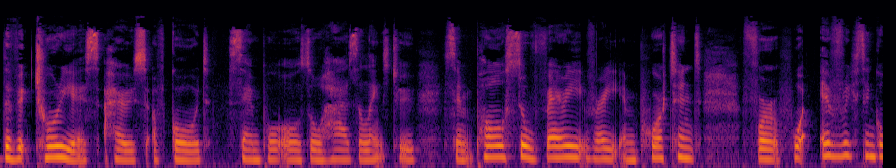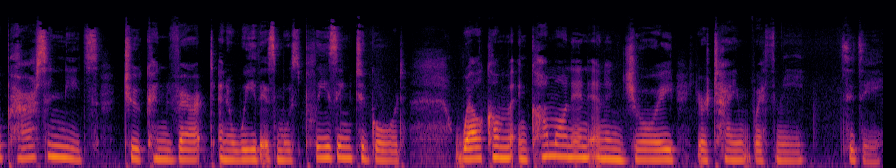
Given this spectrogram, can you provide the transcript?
the victorious house of God. Semple also has the links to St. Paul. So, very, very important for what every single person needs to convert in a way that is most pleasing to God. Welcome and come on in and enjoy your time with me today.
